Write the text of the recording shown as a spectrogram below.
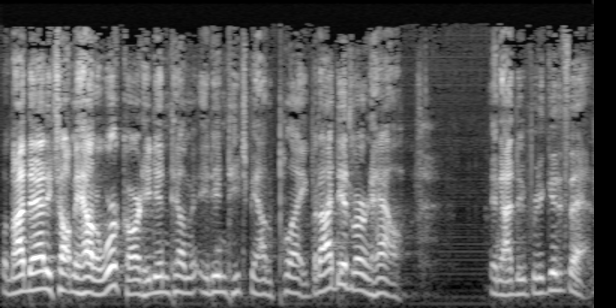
But my daddy taught me how to work hard. He didn't tell me he didn't teach me how to play, but I did learn how. And I do pretty good at that.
